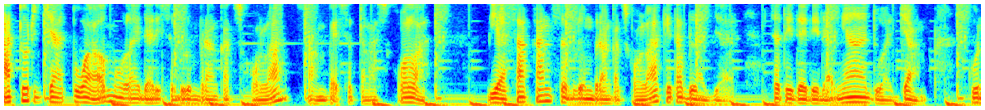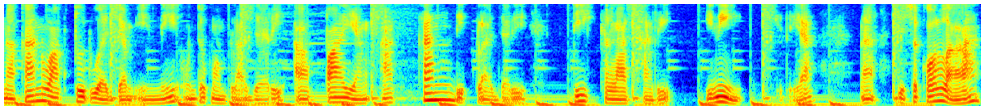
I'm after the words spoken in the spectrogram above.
Atur jadwal mulai dari sebelum berangkat sekolah sampai setelah sekolah. Biasakan sebelum berangkat sekolah kita belajar, setidak-tidaknya 2 jam. Gunakan waktu 2 jam ini untuk mempelajari apa yang akan dipelajari di kelas hari ini, gitu ya. Nah, di sekolah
